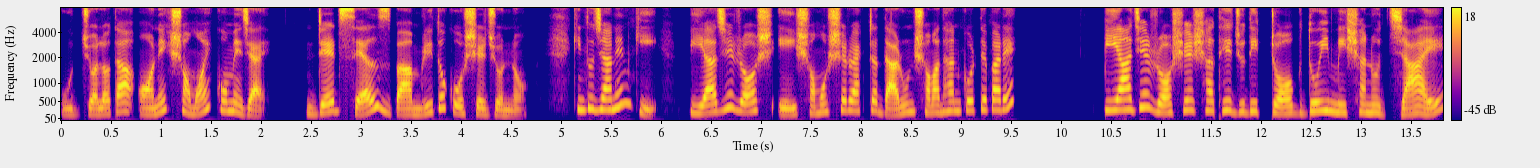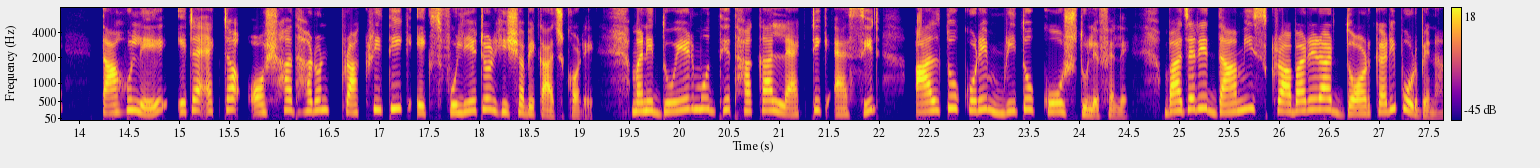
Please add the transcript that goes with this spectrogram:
উজ্জ্বলতা অনেক সময় কমে যায়, ডেড সেলস বা মৃত কোষের জন্য। কিন্তু জানেন কি, পেঁয়াজের রস এই সমস্যারও একটা দারুণ সমাধান করতে পারে? পেঁয়াজের রসের সাথে যদি টক দই মেশানো যায় তাহলে এটা একটা অসাধারণ প্রাকৃতিক এক্সফোলিয়েটর হিসাবে কাজ করে। মানে দইয়ের মধ্যে থাকা ল্যাকটিক অ্যাসিড আলতো করে মৃত কোষ তুলে ফেলে। বাজারে দামি স্ক্রাবারের আর দরকারই পড়বে না।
